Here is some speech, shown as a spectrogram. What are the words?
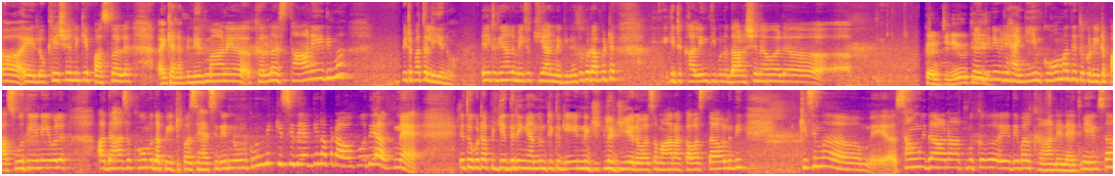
ඒ ලොකේෂන් එකේ පස්වල ගැන නිර්මාණය කරන ස්ථානයේදීම පිටපත ලියනවා. ඒක ගැන මේක කියන්න කියන. එතකොට අපිට ඒකට කලින් තිබුණ දර්ශනවල කටිනිට හැඟීම් කොහොමද එතකොට ඊට පසුව තියෙනවල අදහස කොහොමද අපිට පස්සේ හැසිරෙන්න ඕන කොන්නේ කිසි දෙයක් ගැන අපට අවබෝධයක් නැහැ. එතකොට අපි ගෙදරින් ඇඳුම් ටික ගේන්න කියලා කියනවා සමහරක් අවස්ථාවලදී කිසිම සංවිධානාත්මකව ඒ දේවල් කරන්නේ නැති නිසා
